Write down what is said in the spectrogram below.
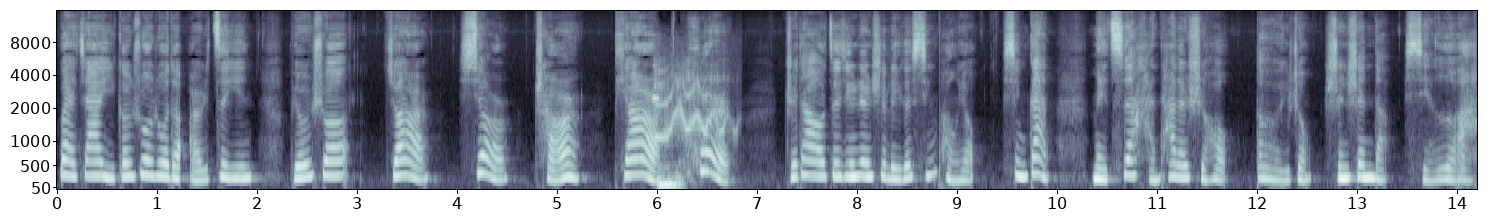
外加一个弱弱的儿字音。比如说娟儿、秀儿、成儿、天儿、慧儿。直到最近认识了一个新朋友，姓干。每次喊他的时候。”都有一种深深的邪恶啊！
